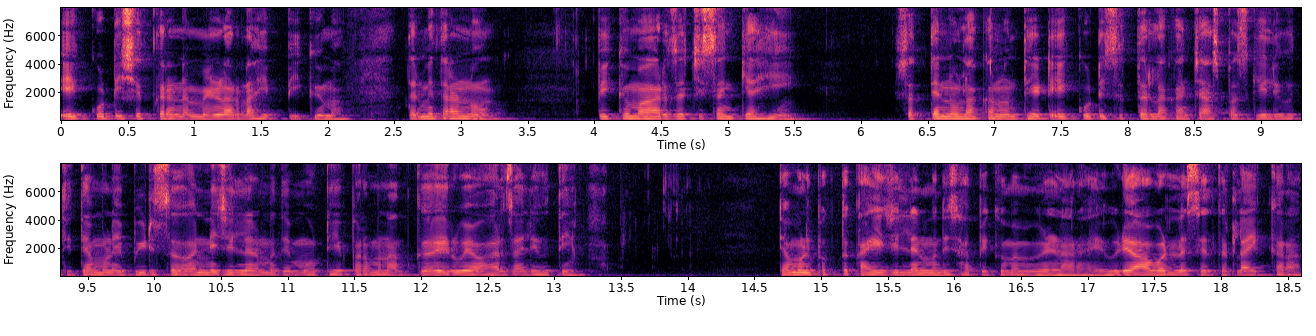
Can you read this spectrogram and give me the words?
एक कोटी शेतकऱ्यांना मिळणार नाही पीक विमा. तर मित्रांनो पीक विमा अर्जाची संख्या ही सत्त्याण्णव लाखांहून थेट एक कोटी सत्तर लाखांच्या आसपास गेली होती. त्यामुळे बीडसह अन्य जिल्ह्यांमध्ये मोठे प्रमाणात गैरव्यवहार झाले होते. त्यामुळे फक्त काही जिल्ह्यांमध्येच हा पीक विमा मिळणार आहे. व्हिडिओ आवडला असेल तर लाईक करा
